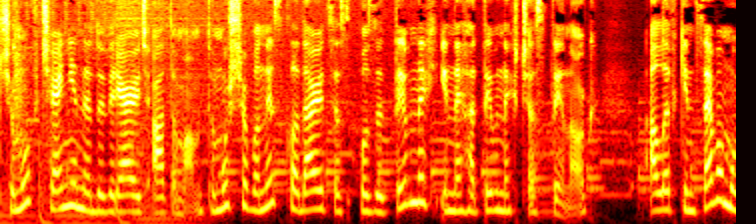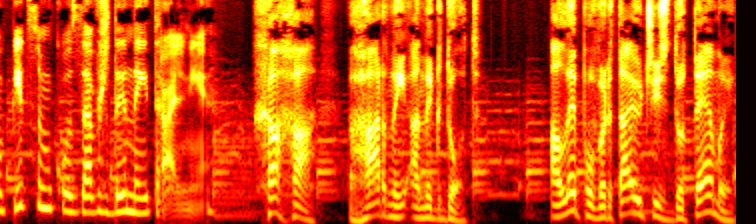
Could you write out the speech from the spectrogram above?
Чому вчені не довіряють атомам? Тому що вони складаються з позитивних і негативних частинок, але в кінцевому підсумку завжди нейтральні. Ха-ха, гарний анекдот. Але повертаючись до теми,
